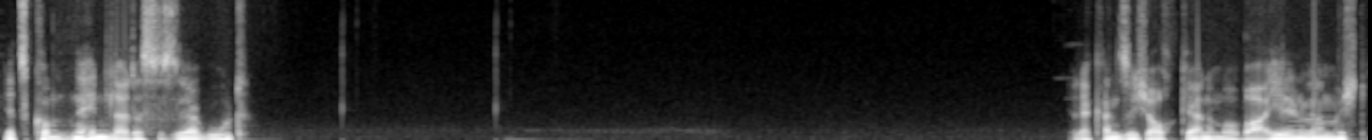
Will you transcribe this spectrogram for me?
Jetzt kommt ein Händler, das ist sehr gut. Der kann sich auch gerne mal beeilen, wenn er möchte.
